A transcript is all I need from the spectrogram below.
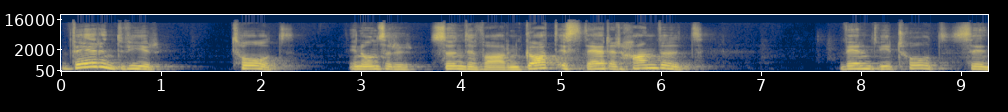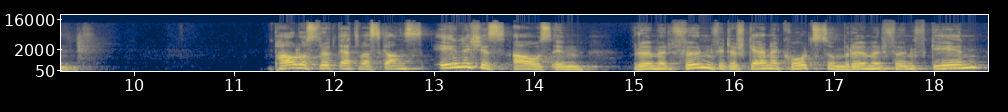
während wir tot in unserer Sünde waren. Gott ist der, der handelt während wir tot sind. Paulus drückt etwas ganz Ähnliches aus im Römer 5. Ich dürft gerne kurz zum Römer 5 gehen.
